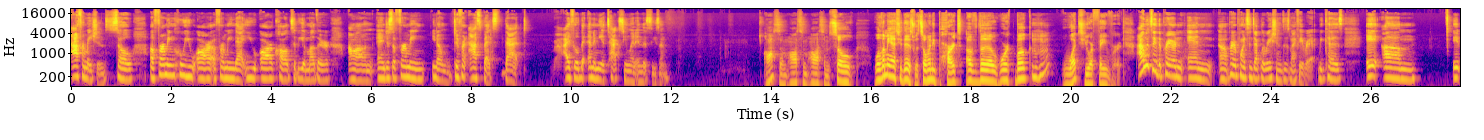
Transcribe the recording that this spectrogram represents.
affirmations. So affirming who you are, affirming that you are called to be a mother, um, and just affirming, you know, different aspects that I feel the enemy attacks you in in this season. Awesome, awesome, awesome. So, well, let me ask you this: with so many parts of the workbook, mm-hmm. what's your favorite? I would say the prayer and, uh, prayer points and declarations is my favorite because it um it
